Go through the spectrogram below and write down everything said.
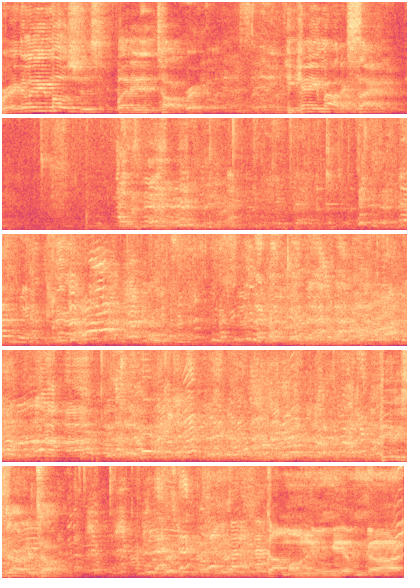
Regular emotions, but he didn't talk regularly. He came out excited. Then he started talking. Come on and give him God.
